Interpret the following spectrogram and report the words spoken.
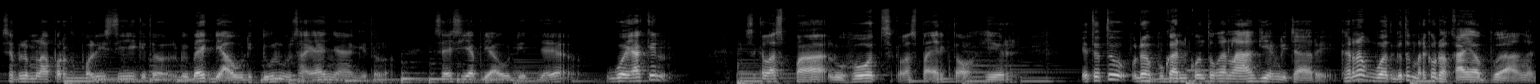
sebelum lapor ke polisi gitu lebih baik diaudit dulu sayanya gitu loh. Saya siap diaudit. Jadi gue yakin sekelas Pak Luhut sekelas Pak Erick Thohir itu tuh udah bukan keuntungan lagi yang dicari. Karena buat gue tuh mereka udah kaya banget.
